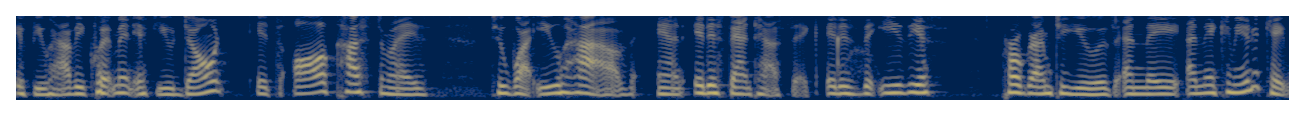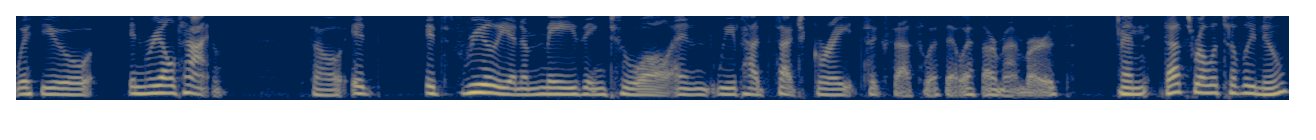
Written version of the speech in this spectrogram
if you have equipment, if you don't, it's all customized to what you have and it is fantastic. It is the easiest program to use and they and they communicate with you in real time. So it's it's really an amazing tool and we've had such great success with it with our members. and that's relatively new.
